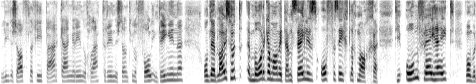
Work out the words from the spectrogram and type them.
leidenschaftliche Berggängerin und Kletterin ist da natürlich voll im Ding drin. Und äh, lass uns heute Morgen mal mit dem Seil das offensichtlich machen. Die Unfreiheit, die wir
